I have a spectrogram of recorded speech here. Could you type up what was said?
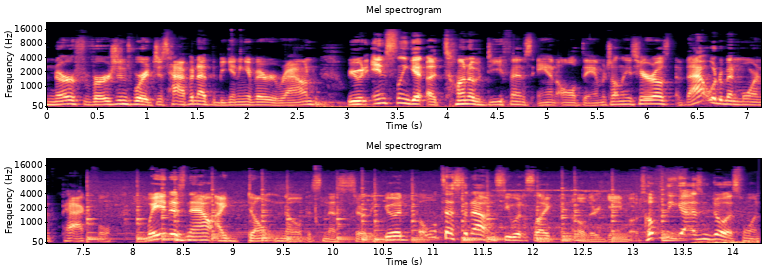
nerf versions where it just happened at the beginning of every round, we would instantly get a ton of defense and all damage on these heroes. That would have been more impactful. The way it is now, I don't know if it's necessarily good, but we'll test it out and see what it's like in other game modes. Hopefully you guys enjoy this one.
